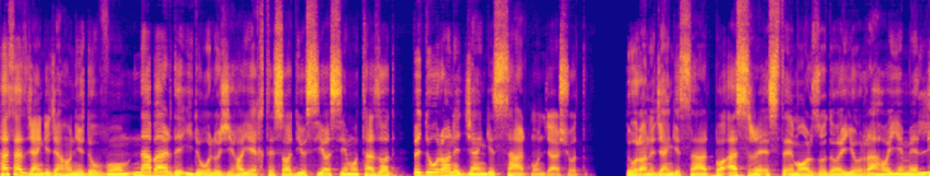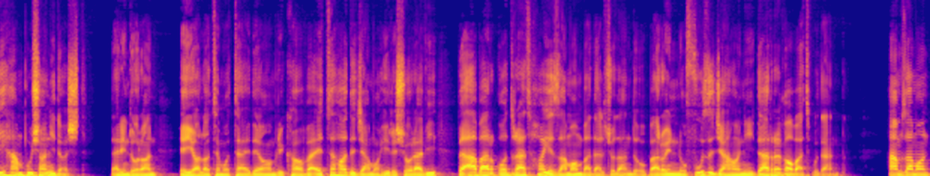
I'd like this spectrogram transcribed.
پس از جنگ جهانی دوم نبرد ایدئولوژی های اقتصادی و سیاسی متضاد به دوران جنگ سرد منجر شد. دوران جنگ سرد با عصر استعمار زدایی و رهایی ملی همپوشانی داشت. در این دوران ایالات متحده آمریکا و اتحاد جماهیر شوروی به ابرقدرت‌های زمان بدل شدند و برای نفوذ جهانی در رقابت بودند. همزمان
